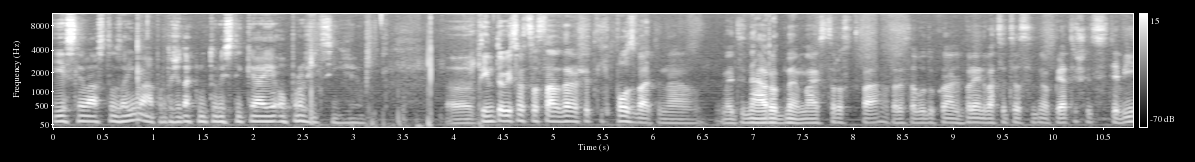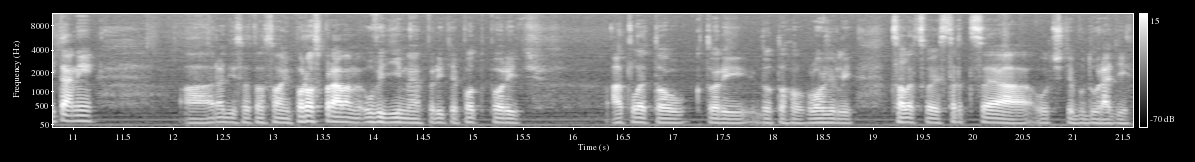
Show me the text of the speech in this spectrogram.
jestli vás to zajímá, protože ta kulturistika je o prožicích. Že? Eh, týmto by som chcel samozrejme všetkých pozvať na medzinárodné majstrovstvá, ktoré sa budú konať v Brne 27.5. Všetci ste vítaní a radi sa tam s vami porozprávame, uvidíme, príďte podporiť atletov, ktorí do toho vložili celé svoje srdce a určite budú radi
